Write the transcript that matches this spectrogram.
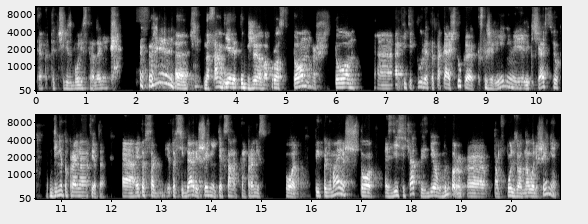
Как это через боль и страдания? Э, на самом деле тут же вопрос в том, что а, архитектура это такая штука, к сожалению или к счастью, где нет правильного ответа. А, это, это всегда решение тех самых компромиссов. Вот. Ты понимаешь, что здесь сейчас ты сделал выбор э, там, в пользу одного решения,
